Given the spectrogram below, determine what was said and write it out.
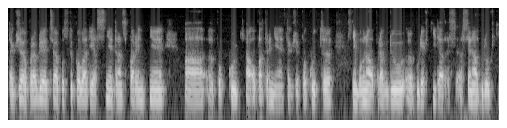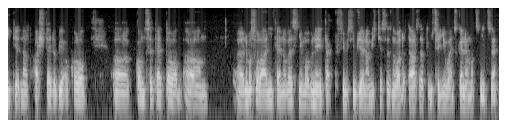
Takže opravdu je třeba postupovat jasně, transparentně a, pokud, a opatrně. Takže pokud sněmovna opravdu eh, bude chtít a Senát budou chtít jednat až v té době okolo eh, konce této eh, nebo svolání té nové sněmovny, tak si myslím, že je na místě se znova dotázat ústřední vojenské nemocnice.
